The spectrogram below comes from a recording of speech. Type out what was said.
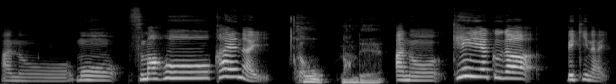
あのーもうスマホを買えないと。ほう、なんで？あの契約ができない。あ、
